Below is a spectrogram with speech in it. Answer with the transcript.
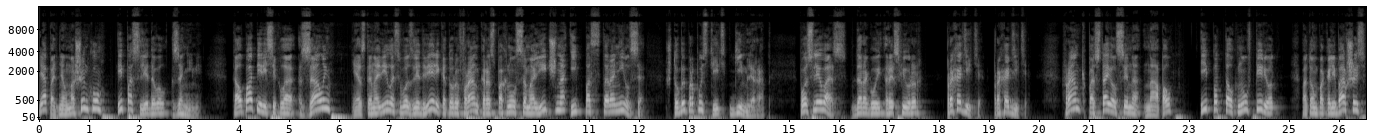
Я поднял машинку и последовал за ними. Толпа пересекла залы и остановилась возле двери, которую Франк распахнул самолично и посторонился, чтобы пропустить Гиммлера. «После вас, дорогой Ресфюрер, проходите, проходите». Франк поставил сына на пол и подтолкнул вперед, потом, поколебавшись,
